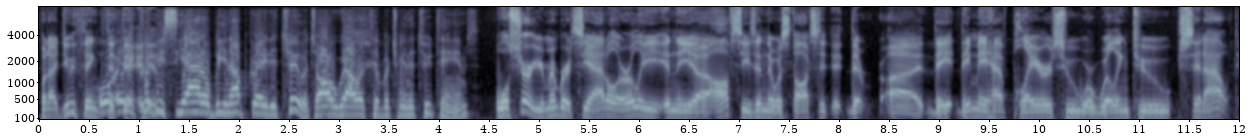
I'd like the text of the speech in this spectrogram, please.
But I do think that they, it could it, be Seattle being upgraded too. It's all relative between the two teams. Well, sure. You remember at Seattle early in the uh, offseason, there was thoughts that, that uh, they they may have players who were willing to sit out,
